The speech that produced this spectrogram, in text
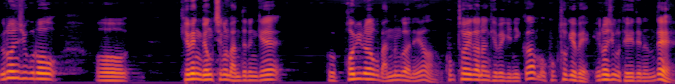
이런 식으로 어, 계획 명칭을 만드는 게 그 법이라고 맞는 거 아니에요. 국토에 관한 계획이니까 뭐 국토계획 이런 식으로 돼야 되는데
